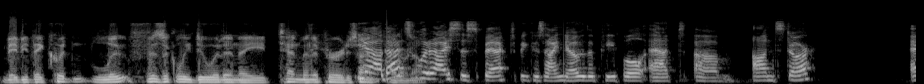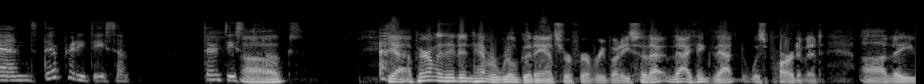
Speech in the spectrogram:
Maybe they couldn't li- physically do it in a 10-minute period of time. Yeah, that's know. what I suspect because I know the people at um, OnStar, and they're pretty decent. They're decent Uh, folks. Yeah, apparently they didn't have a real good answer for everybody, so that, that- I think that was part of it. Uh, they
